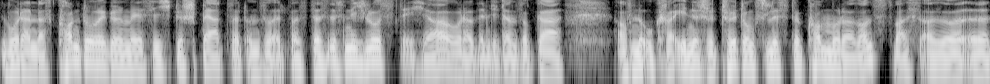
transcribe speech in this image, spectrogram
wo dann das Konto regelmäßig gesperrt wird und so etwas. Das ist nicht lustig, ja. Oder wenn die dann sogar auf eine ukrainische Tötungsliste kommen oder sonst was. Also äh,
